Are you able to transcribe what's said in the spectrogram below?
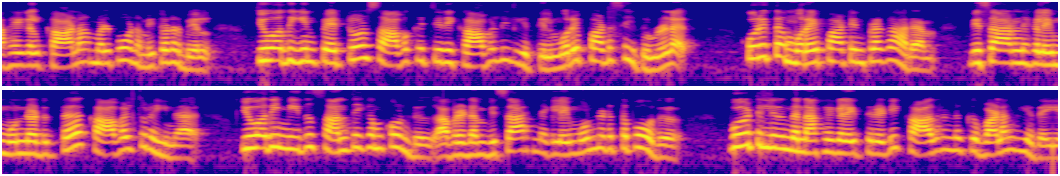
நகைகள் காணாமல் போனமை தொடர்பில் யுவதியின் பெற்றோர் சாவகச்சேரி காவல் நிலையத்தில் முறைப்பாடு செய்துள்ளனர். குறித்த முறைப்பாட்டின் பிரகாரம் விசாரணைகளை முன்னெடுத்த காவல்துறையினர் யுவதி மீது சந்தேகம் கொண்டு அவரிடம் விசாரணைகளை முன்னெடுத்த போது வீட்டில் இருந்த நகைகளை திருடி காதலனுக்கு வழங்கியதை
